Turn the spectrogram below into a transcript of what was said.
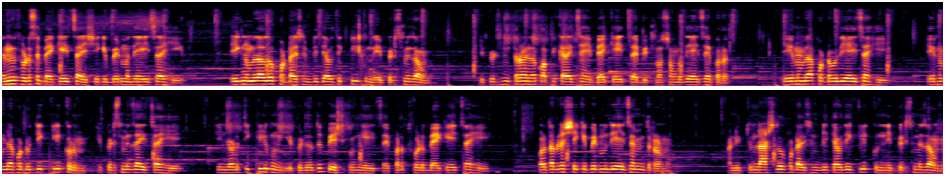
त्यानंतर थोडंसं बॅक यायचं आहे शेके बेडमध्ये यायचं आहे. एक नंबरचा जो फोटो आहे सिम्पली त्यावरती क्लिक करून एपिड्समध्ये जाऊन. एपेट्स मित्रांनो कॉपी करायचं आहे बॅक यायचं आहे बिटमा सॉंगमध्ये यायचं आहे परत. एक नंबरच्या फोटोमध्ये यायचं आहे. एक नंबरच्या फोटोवरती क्लिक करून एपिड्समध्ये जायचं आहे. तीन डॉटवरती क्लिक करून एपिडवरती पेस्ट करून घ्यायचं आहे. परत थोडं बॅक यायचं आहे. परत आपल्या शेक एपिडमध्ये यायचं आहे मित्रांनो. आणि इथून लास्ट जो फोटो आहे सिम्पली त्यावरती क्लिक करून एपिड्समध्ये जाऊन.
